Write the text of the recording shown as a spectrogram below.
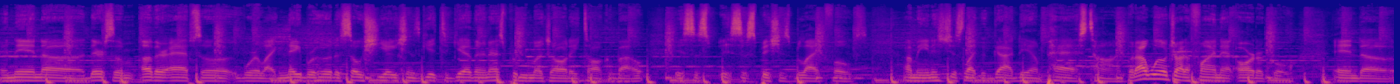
and then uh, there's some other apps uh, where like neighborhood associations get together and that's pretty much all they talk about is, sus- is suspicious black folks I mean, it's just like a goddamn pastime. But I will try to find that article and uh,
